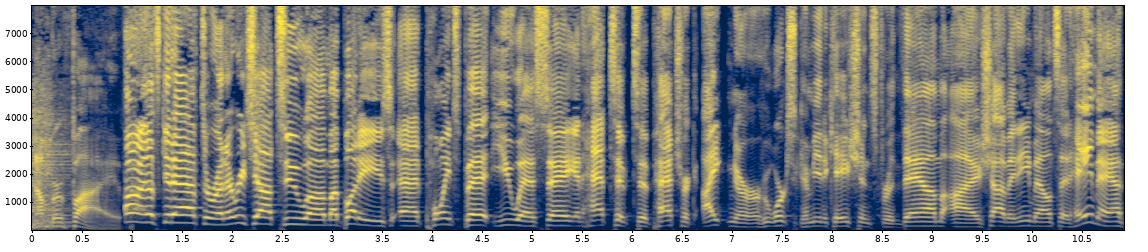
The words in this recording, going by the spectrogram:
Number five. All right, let's get after it. I reach out to uh, my buddies at PointsBet USA and hat tip to Patrick Eichner, who works in communications for them. I shot him an email and said, Hey, man,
